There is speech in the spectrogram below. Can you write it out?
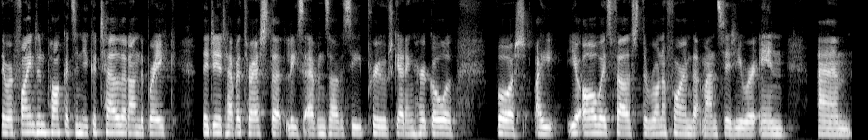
they were finding pockets, and you could tell that on the break they did have a threat that Lisa Evans obviously proved getting her goal. But I, you always felt the run of form that Man City were in, um,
